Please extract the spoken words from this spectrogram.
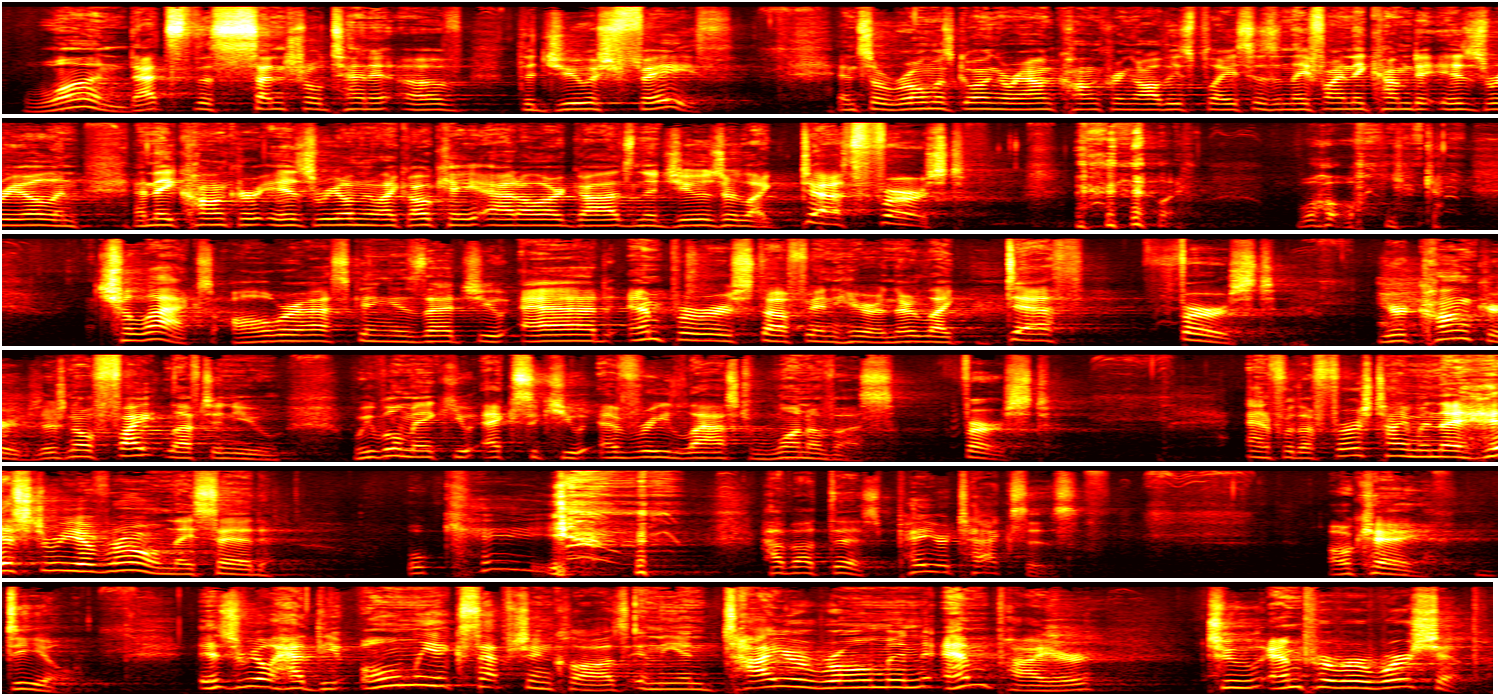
one. That's the central tenet of the Jewish faith. And so Rome was going around conquering all these places, and they finally come to Israel, and, and they conquer Israel, and they're like, okay, add all our gods. And the Jews are like, death first. like, whoa, you got, chillax. All we're asking is that you add emperor stuff in here. And they're like, death first. You're conquered. There's no fight left in you. We will make you execute every last one of us first. And for the first time in the history of Rome, they said, okay. How about this? Pay your taxes. Okay, deal. Israel had the only exception clause in the entire Roman Empire to emperor worship.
